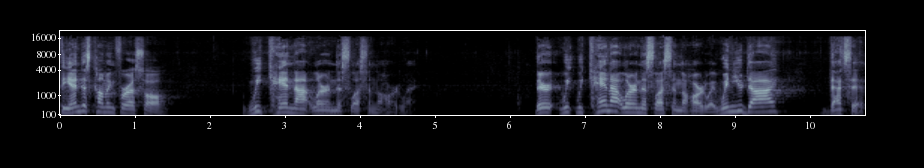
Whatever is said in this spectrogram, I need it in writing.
the end is coming for us all, we cannot learn this lesson the hard way. There, we, we cannot learn this lesson the hard way. When you die, that's it.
